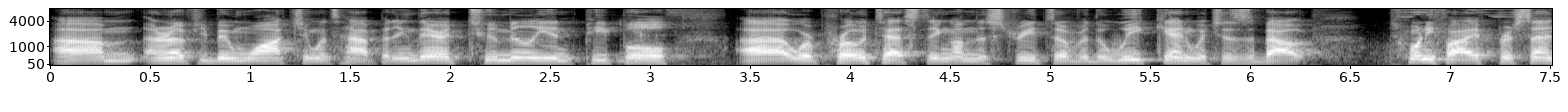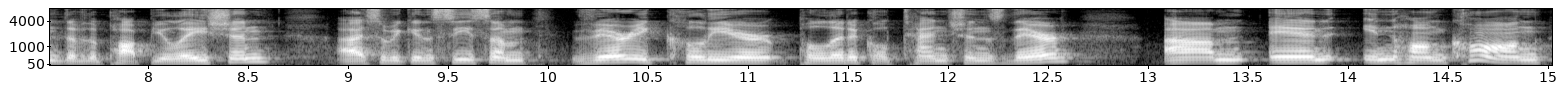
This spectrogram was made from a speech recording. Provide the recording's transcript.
Um, I don't know if you've been watching what's happening there. Two million people yes. Uh, were protesting on the streets over the weekend, which is about 25% of the population. Uh, so we can see some very clear political tensions there. Um, and in Hong Kong,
